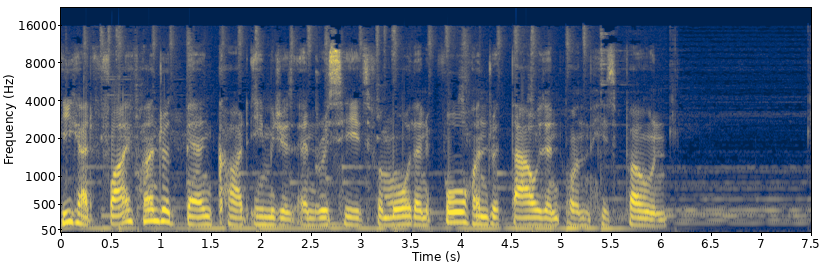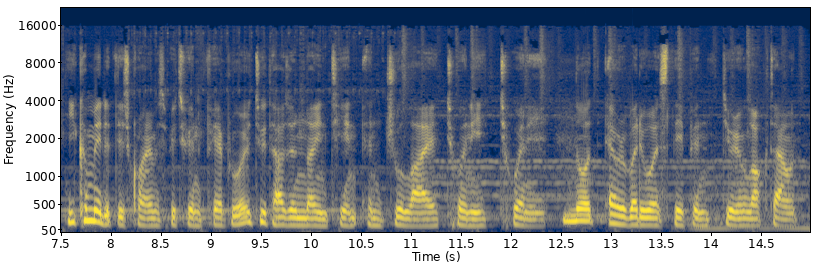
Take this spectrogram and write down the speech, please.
He had 500 bank card images and receipts for more than 400,000 on his phone. He committed these crimes between February 2019 and July 2020. Not everybody was sleeping during lockdown.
